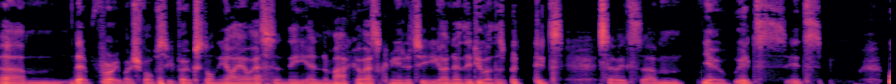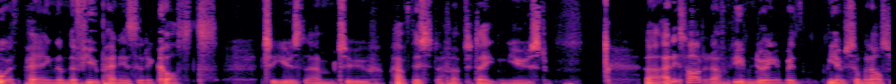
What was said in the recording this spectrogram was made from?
um, they're very much obviously focused on the iOS and the and the Mac OS community. I know they do others, but it's so it's um, you know it's it's worth paying them the few pennies that it costs to use them to have this stuff up to date and used. Uh, and it's hard enough even doing it with you know someone else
